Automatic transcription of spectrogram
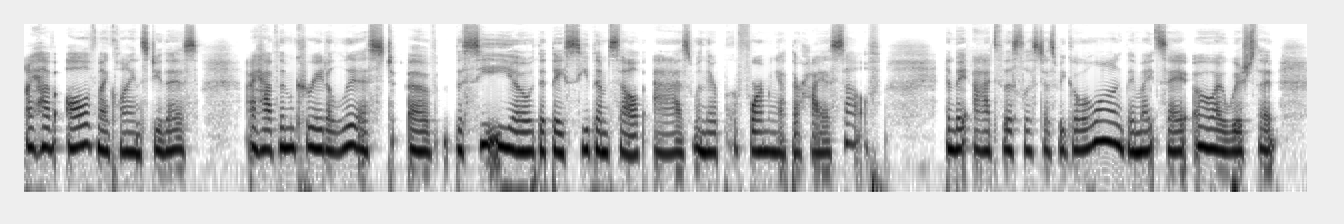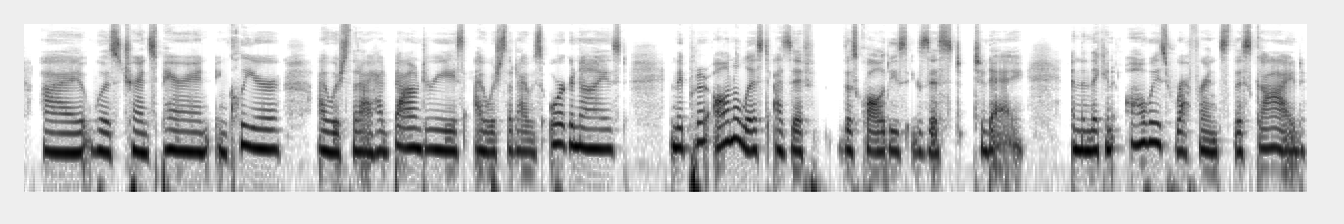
I have all of my clients do this. I have them create a list of the CEO that they see themselves as when they're performing at their highest self. And they add to this list as we go along. They might say, Oh, I wish that I was transparent and clear. I wish that I had boundaries. I wish that I was organized. And they put it on a list as if those qualities exist today. And then they can always reference this guide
